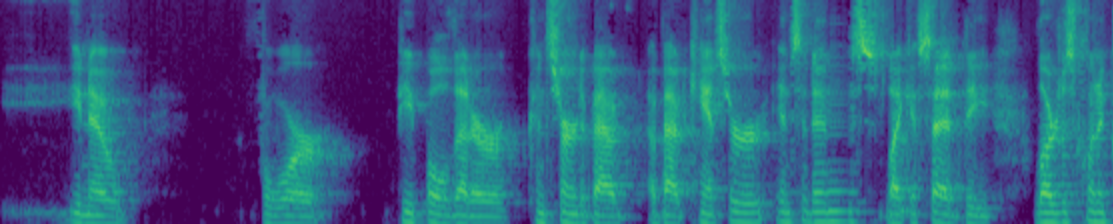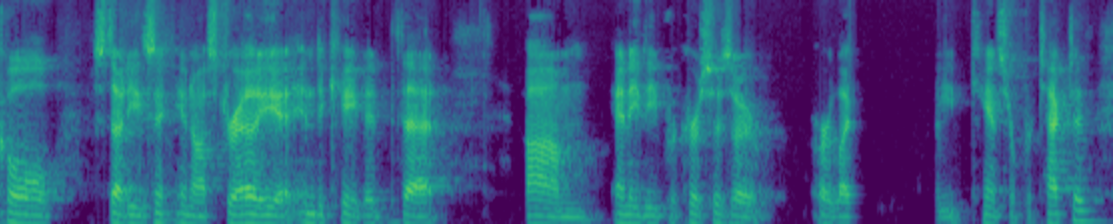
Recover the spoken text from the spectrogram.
you know for people that are concerned about about cancer incidence. Like I said, the largest clinical studies in Australia indicated that um, NAD precursors are are like cancer protective,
